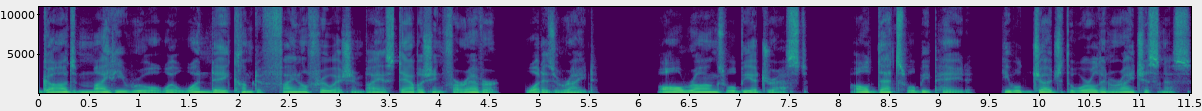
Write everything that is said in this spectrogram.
God's mighty rule will one day come to final fruition by establishing forever what is right. All wrongs will be addressed. All debts will be paid. He will judge the world in righteousness.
